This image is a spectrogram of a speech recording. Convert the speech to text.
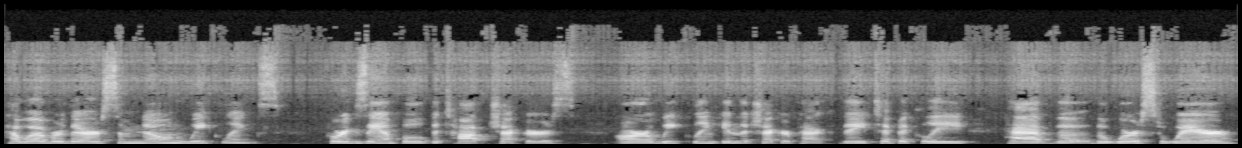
However, there are some known weak links. For example, the top checkers are a weak link in the checker pack. They typically have the the worst wear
